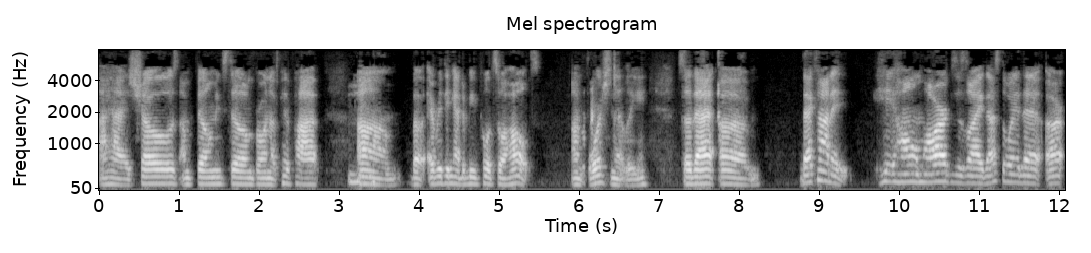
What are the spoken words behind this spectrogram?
I had shows. I'm filming still. I'm growing up hip hop. Mm-hmm. Um, but everything had to be pulled to a halt, unfortunately. Right. So that um, that kind of hit home hard because it's like that's the way that our,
